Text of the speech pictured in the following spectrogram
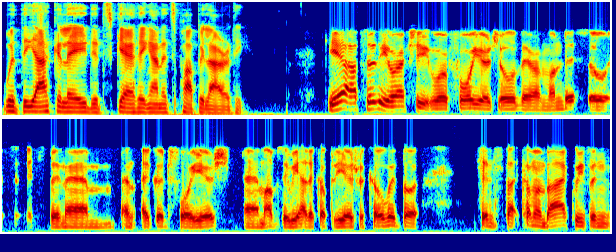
with the accolade it's getting and its popularity. Yeah, absolutely. We're actually we're four years old there on Monday, so it's it's been um, a good four years. Um, obviously, we had a couple of years with COVID, but since that coming back, we've been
